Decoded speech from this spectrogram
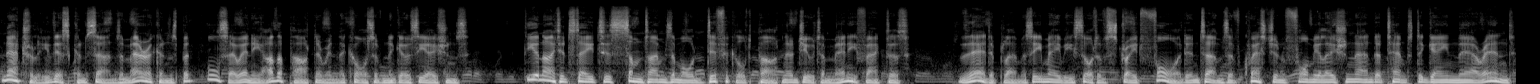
Naturally, this concerns Americans, but also any other partner in the course of negotiations. The United States is sometimes a more difficult partner due to many factors. Their diplomacy may be sort of straightforward in terms of question formulation and attempts to gain their end.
